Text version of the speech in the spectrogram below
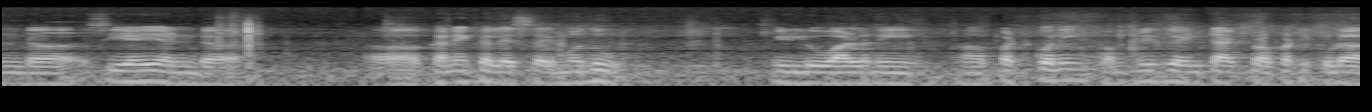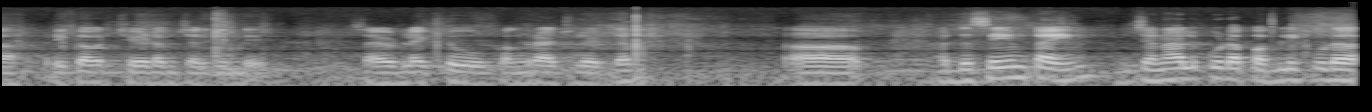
and CI and Kanekal SI Madhu వీళ్ళు వాళ్ళని పట్టుకొని కంప్లీట్గా ఇంటాక్ట్ ప్రాపర్టీ కూడా రికవర్ చేయడం జరిగింది. So I would like to congratulate them at the same time జనాలు కూడా పబ్లిక్ కూడా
